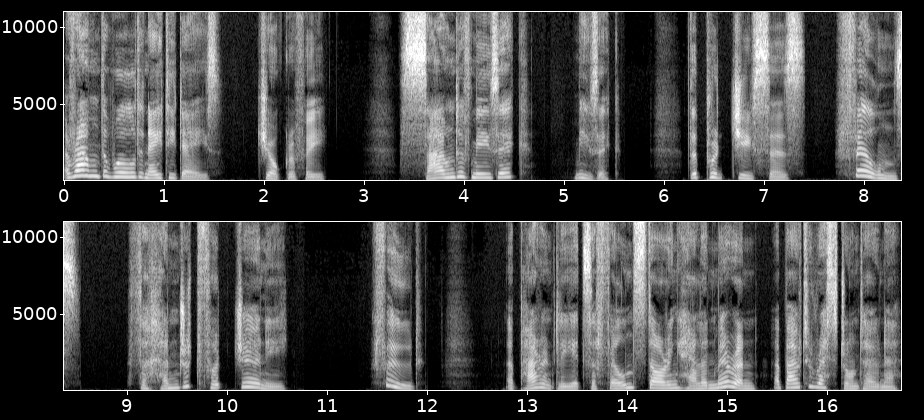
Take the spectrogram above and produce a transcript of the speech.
Around the World in 80 Days, Geography, Sound of Music, Music, The Producers, Films, The Hundred Foot Journey, Food. Apparently, it's a film starring Helen Mirren about a restaurant owner.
